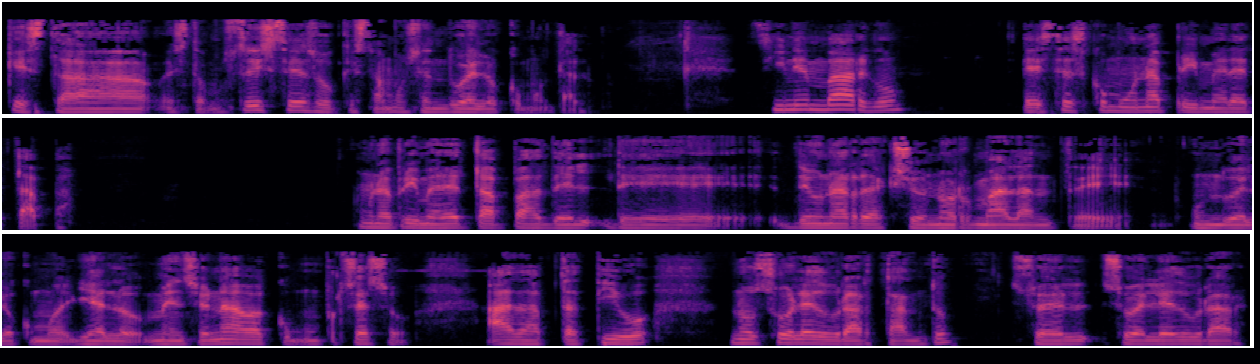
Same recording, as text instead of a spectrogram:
Que está, estamos tristes o que estamos en duelo como tal. Sin embargo, esta es como una primera etapa, una primera etapa de, de, una reacción normal ante un duelo, como ya lo mencionaba, como un proceso adaptativo, no suele durar tanto, suele, suele durar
